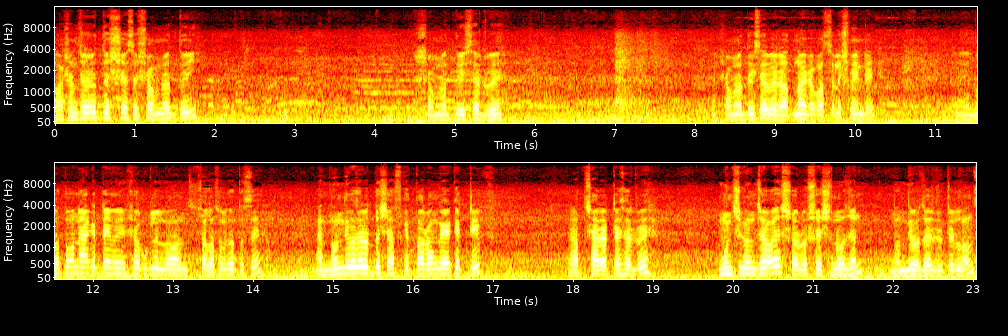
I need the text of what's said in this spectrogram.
ভাষণচারের উদ্দেশ্যে আছে সম্রাট দুই। সম্রাট দুই সার্ভে সম্রাট দুই সার্ভে রাত নয়টা পাঁচচল্লিশ মিনিটে। বর্তমানে আগের টাইমে সবগুলো লঞ্চ চলাচল করতেছে। আর নন্দীবাজার উদ্দেশ্যে আজকে তরঙ্গ একের ট্রিপ রাত সাড়ে আটটায় ছাড়বে মুন্সিগঞ্জ যাওয়ায় সর্বশেষ নৌযান নন্দীবাজার রুটের লঞ্চ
